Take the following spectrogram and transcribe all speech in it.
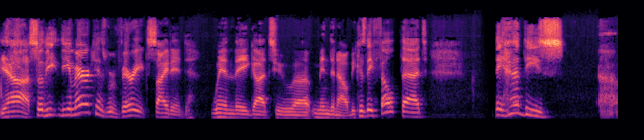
Yeah, so the the Americans were very excited when they got to uh, Mindanao because they felt that they had these. Uh,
